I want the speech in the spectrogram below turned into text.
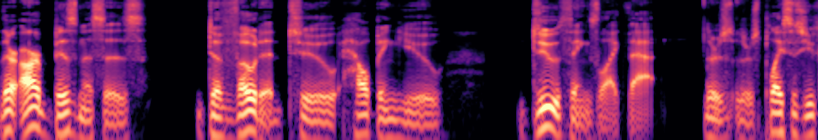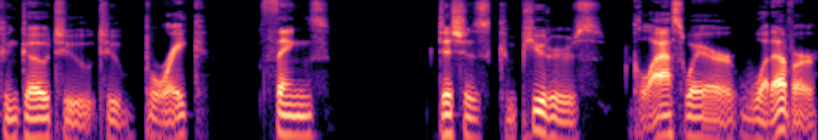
There are businesses devoted to helping you do things like that. There's there's places you can go to to break things, dishes, computers, glassware, whatever,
